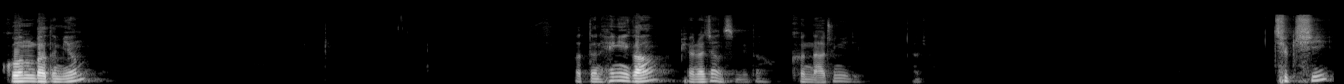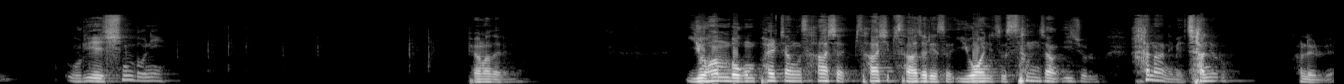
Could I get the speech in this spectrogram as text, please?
구원받으면 어떤 행위가 변하지 않습니다. 그건 나중 일이에요. 나중. 즉시 우리의 신분이 변화되는 겁니다. 요한복음 8장 40, 44절에서 요한일서 3장 2절로 하나님의 자녀로 할렐루야.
